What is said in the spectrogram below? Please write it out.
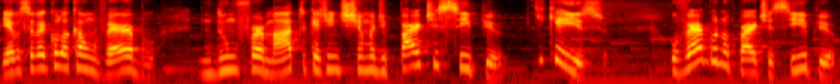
E aí você vai colocar um verbo de um formato que a gente chama de particípio. O que, que é isso? O verbo no particípio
